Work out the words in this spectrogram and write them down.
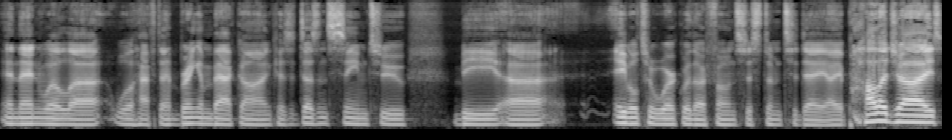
and then we'll uh, we'll have to bring him back on because it doesn't seem to be uh, able to work with our phone system today. I apologize.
